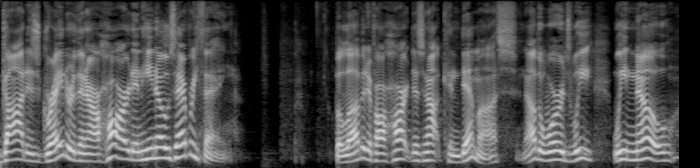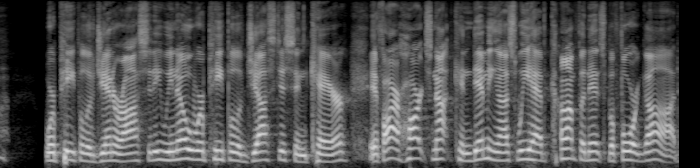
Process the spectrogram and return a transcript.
God is greater than our heart and He knows everything. Beloved, if our heart does not condemn us, in other words, we, we know we're people of generosity, we know we're people of justice and care. If our heart's not condemning us, we have confidence before God.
